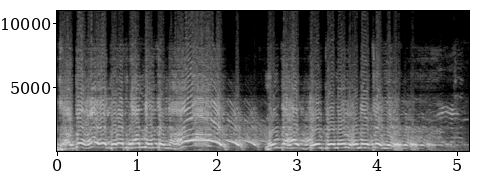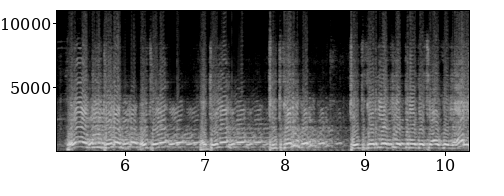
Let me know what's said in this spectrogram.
ज़्यादा है गलत काम नहीं करना है। नहीं कहा दो दो नहीं होना चाहिए। है नहीं चलो नहीं चलो हाँ चलो, चित करो, चित कर ले कि अपने बचाव को। लाए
